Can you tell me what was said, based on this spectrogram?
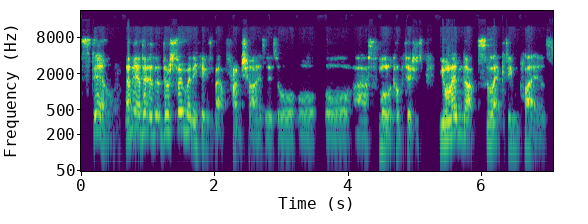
still. And there, there, are so many things about franchises or, or, or uh, smaller competitions. You'll end up selecting players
